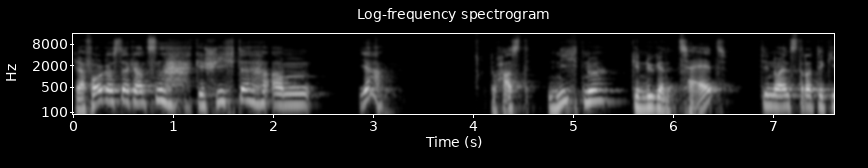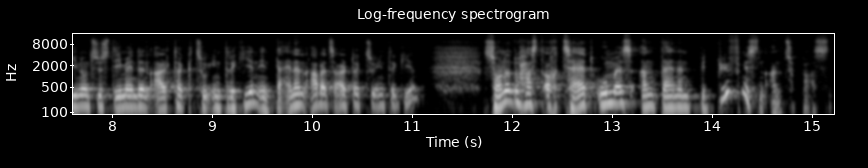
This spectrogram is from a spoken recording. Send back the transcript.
Der Erfolg aus der ganzen Geschichte, ähm, ja, du hast nicht nur genügend Zeit, die neuen Strategien und Systeme in den Alltag zu integrieren, in deinen Arbeitsalltag zu integrieren, sondern du hast auch Zeit, um es an deinen Bedürfnissen anzupassen.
